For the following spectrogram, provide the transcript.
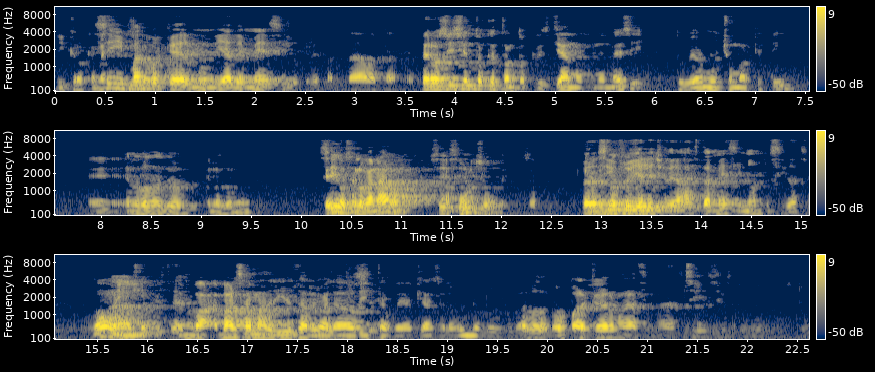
Y creo que. Sí, más porque el mundial de Messi, lo que le faltaba. Pero sí siento que tanto Cristiano como Messi tuvieron mucho marketing. Eh, en los balones de oro. En los balones Sí, digo, se lo ganaron. Sí, sí. Pulso, pero sí influye el hecho de, ah, está Messi, no, pues sí, dárselo. No, ah, y Barça-Madrid es la rivalidad ahorita, güey, aquí hace la uno, luego se la para quedar más y más. Sí, sí, estuvo, estuvo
